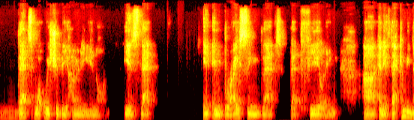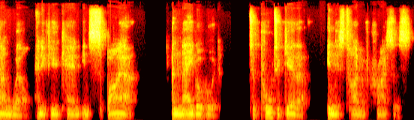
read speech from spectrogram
that's what we should be honing in on is that embracing that that feeling uh, and if that can be done well and if you can inspire a neighborhood to pull together in this time of crisis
